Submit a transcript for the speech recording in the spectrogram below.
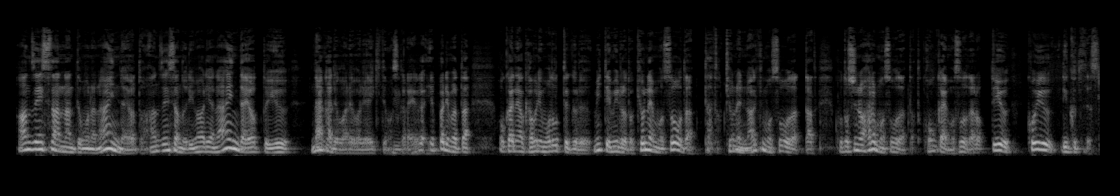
安全資産なんてものはないんだよと、安全資産の利回りはないんだよという中で我々は生きてますから、ややっぱりまたお金は株に戻ってくる。見てみろと、去年もそうだったと、去年の秋もそうだったと、今年の春もそうだったと、今回もそうだろうっていう、こういう理屈です。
